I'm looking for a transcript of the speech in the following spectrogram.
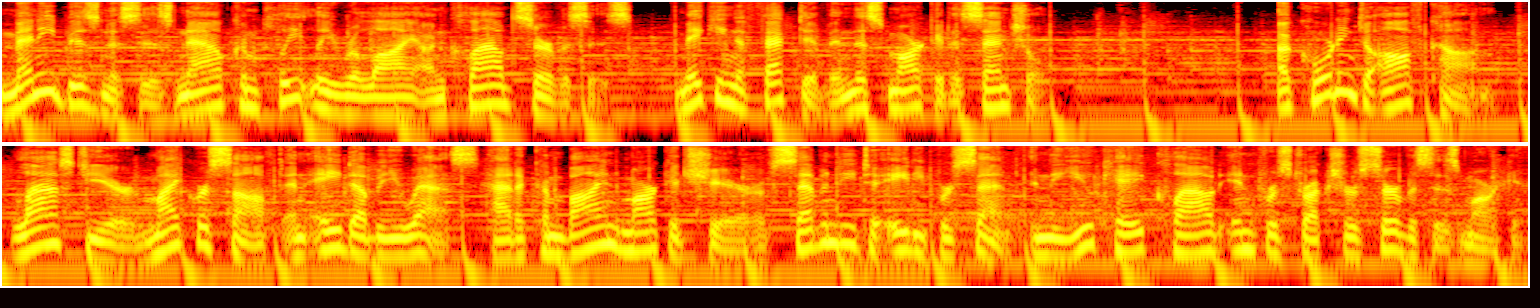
Many businesses now completely rely on cloud services, making effective in this market essential. According to Ofcom, last year Microsoft and AWS had a combined market share of 70 to 80% in the UK cloud infrastructure services market.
